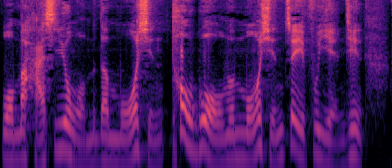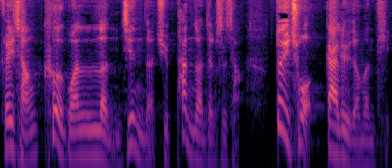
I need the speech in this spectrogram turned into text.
我们还是用我们的模型，透过我们模型这一副眼镜，非常客观冷静的去判断这个市场对错概率的问题。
